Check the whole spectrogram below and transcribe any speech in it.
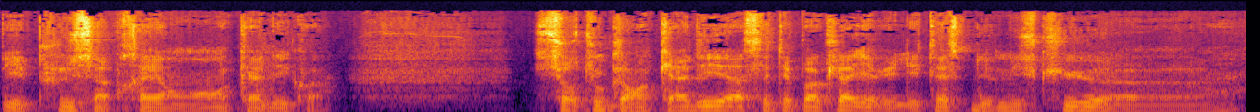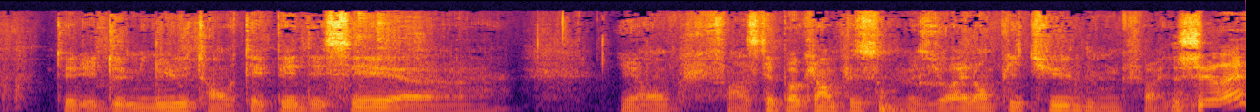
et, plus après en, en cadet quoi. Surtout qu'en cadet, à cette époque-là, il y avait les tests de muscu, euh, les deux minutes en OTP, DC, euh, et en, enfin à cette époque-là en plus on mesurait l'amplitude, donc. C'est vrai.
